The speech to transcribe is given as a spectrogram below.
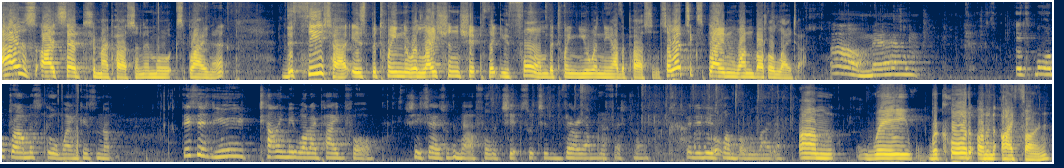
as I said to my person, and we'll explain it, the theatre is between the relationship that you form between you and the other person. So let's explain one bottle later. Oh man, it's more drama school wank, isn't it? This is you telling me what I paid for. She says with a mouthful of chips, which is very unprofessional, but it is one bottle later. Um, we record on an iPhone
